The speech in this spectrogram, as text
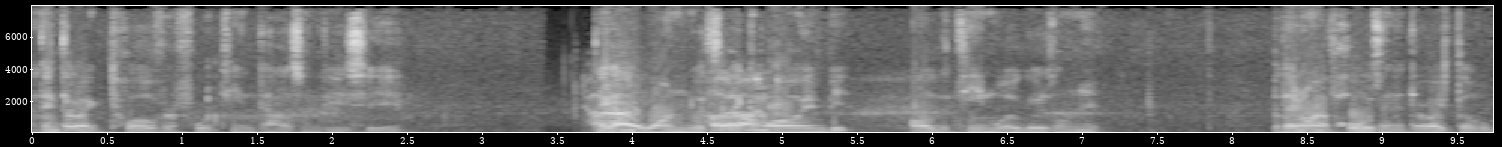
I think they're like 12 or 14,000 VC. They got on. one with Hold like on. all MB, all the team logos on it. But they don't have holes in it. They're like the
